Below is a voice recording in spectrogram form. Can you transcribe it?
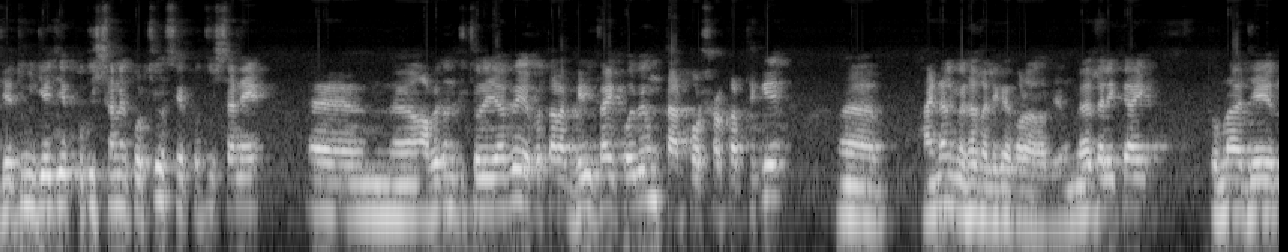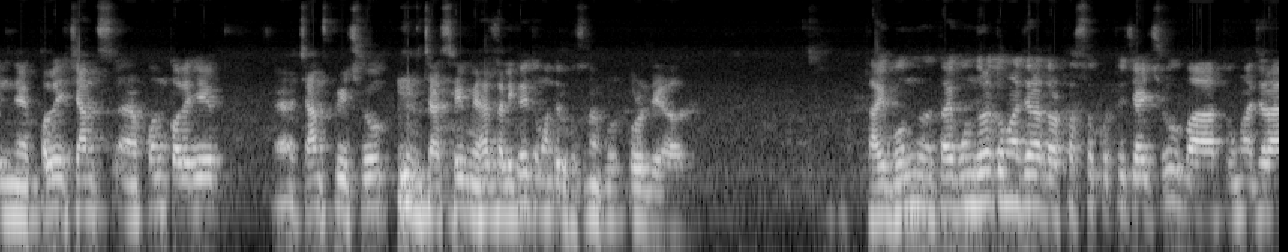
যে তুমি যে যে প্রতিষ্ঠানে করছ সেই প্রতিষ্ঠানে আবেদনটি চলে যাবে এবং তারা ভেরিফাই করবে এবং তারপর সরকার থেকে ফাইনাল মেধা তালিকা করা হবে। মেধা তালিকায় তোমরা যে কলেজ চান্স কোন কলেজে চান্স পেয়েছ সেই মেধা তালিকায় তোমাদের ঘোষণা করে দেওয়া হবে। তাই বন্ধু, তাই বন্ধুরা, তোমরা যারা দরখাস্ত করতে চাইছো বা তোমরা যারা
